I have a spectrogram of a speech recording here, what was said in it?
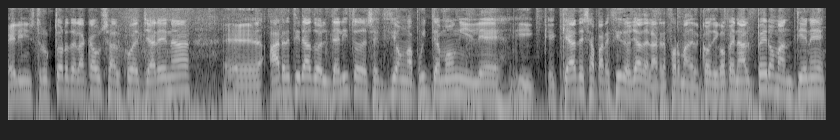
El instructor de la causa, el juez Llarena, eh, ha retirado el delito de sedición a Puigdemont y, le, y que, ha desaparecido ya de la reforma del Código Penal, pero mantiene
